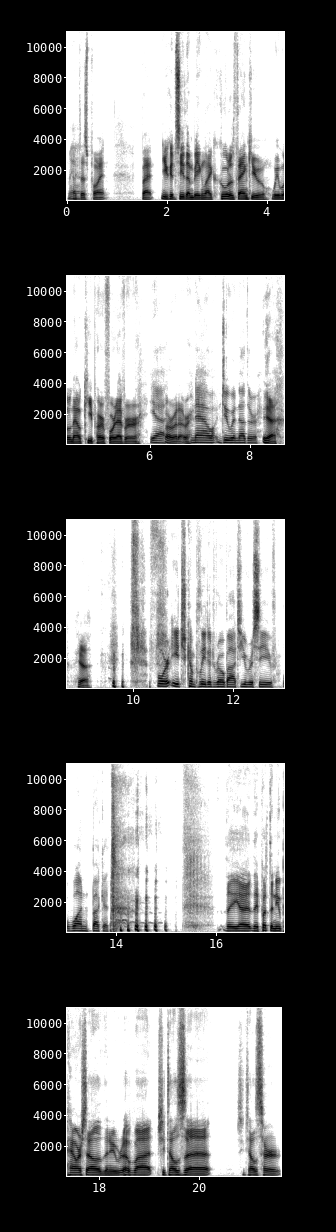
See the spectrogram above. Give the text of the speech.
Yeah. at this point. But you could see them being like, "Cool, thank you. We will now keep her forever." Yeah. Or whatever. Now do another. Yeah, yeah. For each completed robot, you receive one bucket. they uh, they put the new power cell, the new robot. She tells uh, she tells her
